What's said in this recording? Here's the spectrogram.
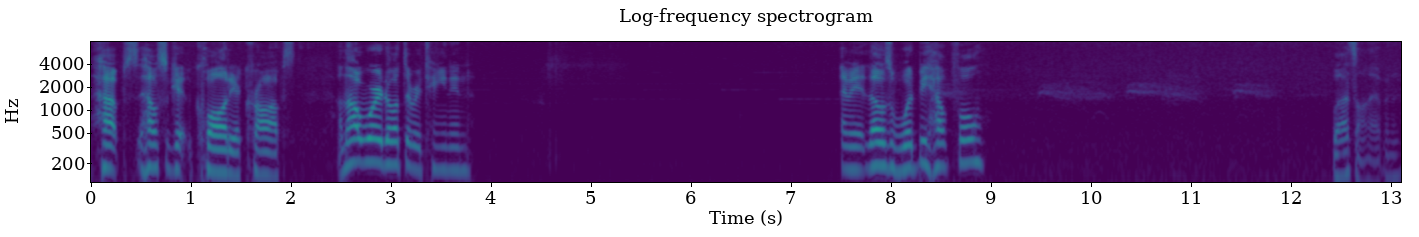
Helps helps to get quality of crops. I'm not worried about the retaining. I mean, those would be helpful. Well, that's not happening.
